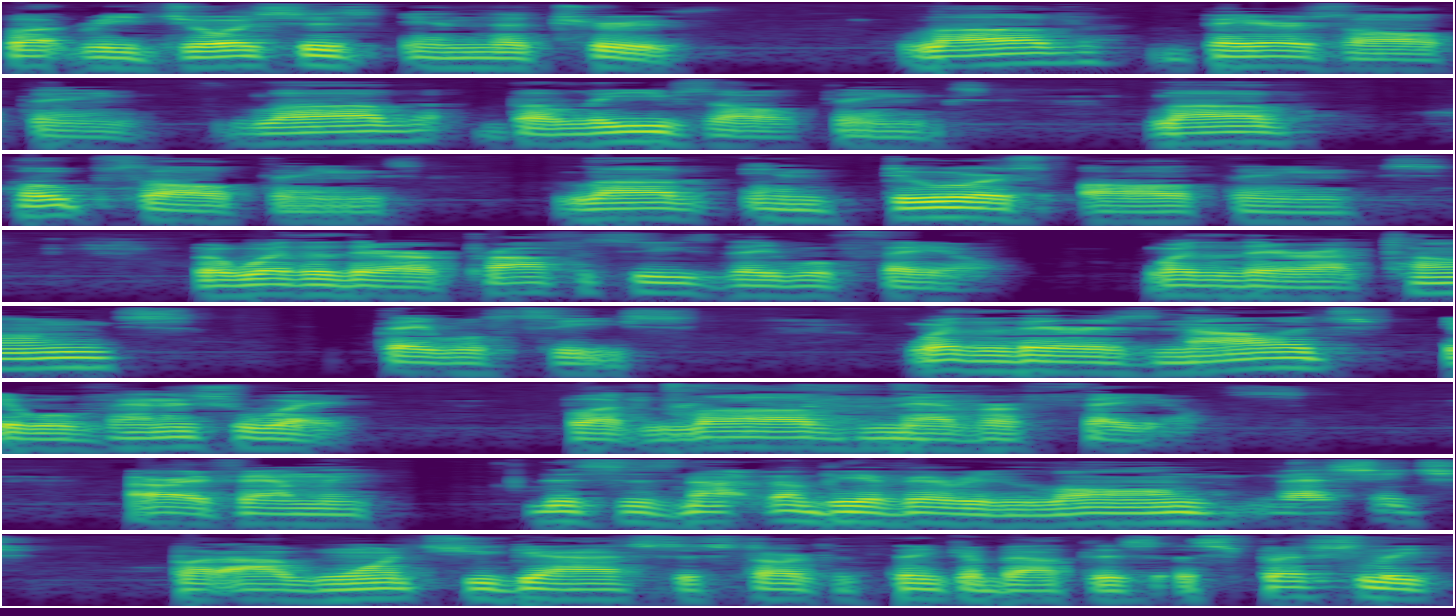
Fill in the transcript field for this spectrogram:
but rejoices in the truth. Love bears all things. Love believes all things. Love hopes all things. Love endures all things. But whether there are prophecies, they will fail. Whether there are tongues, they will cease. Whether there is knowledge, it will vanish away. But love never fails. All right, family this is not going to be a very long message, but I want you guys to start to think about this, especially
